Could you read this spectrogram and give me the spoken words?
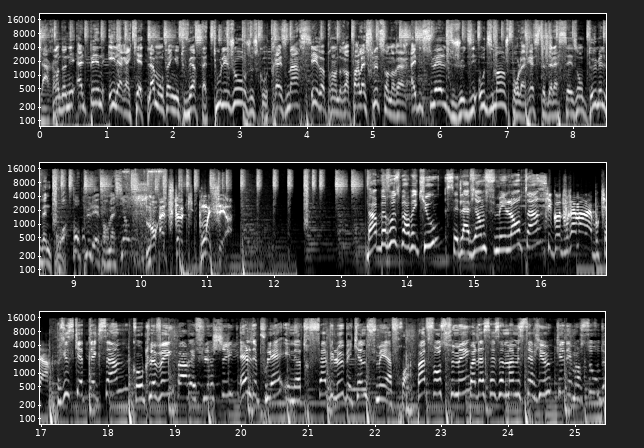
la randonnée alpine et la raquette. La montagne est ouverte à tous les jours jusqu'au 13 mars et reprendra par la suite son horaire habituel du jeudi au dimanche pour le reste de la saison 2023. Pour plus d'informations, monadstock.ca. Barberousse Barbecue, c'est de la viande fumée longtemps qui goûte vraiment la boucane. Brisquette texane, côte levée, porc effiloché, aile de poulet et notre fabuleux bacon fumé à froid. Pas de fausse fumée, pas d'assaisonnement mystérieux, que des morceaux de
